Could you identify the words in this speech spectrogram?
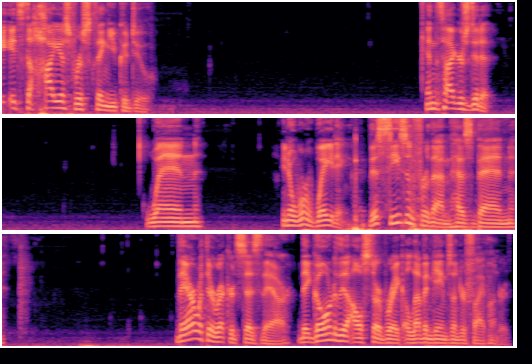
it's the highest risk thing you could do. And the Tigers did it. When you know, we're waiting. This season for them has been they are what their record says they are. They go into the All-Star break 11 games under 500.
